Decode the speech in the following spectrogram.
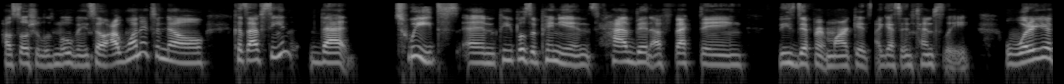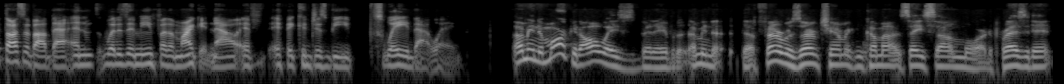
how social is moving so i wanted to know because i've seen that tweets and people's opinions have been affecting these different markets i guess intensely what are your thoughts about that and what does it mean for the market now if if it could just be swayed that way I mean, the market always been able to. I mean, the, the, Federal Reserve Chairman can come out and say something, or the president.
